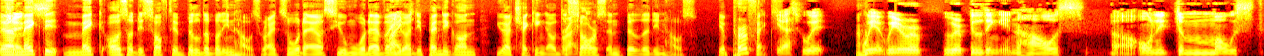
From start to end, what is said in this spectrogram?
uh, make the make also the software buildable in house right so what i assume whatever right. you are depending on you are checking out the right. source and build it in house you're perfect yes we uh-huh. we we're we're building in house uh, only the most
